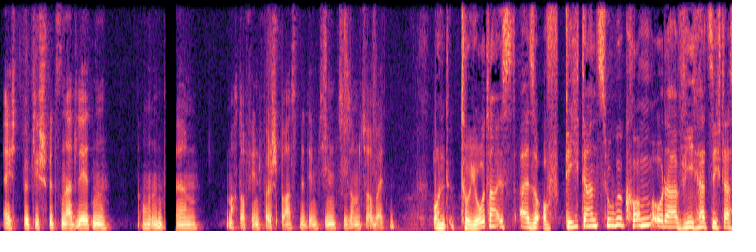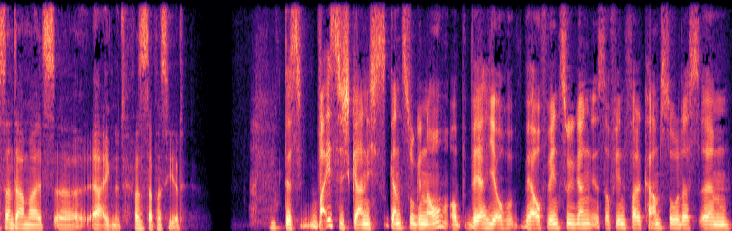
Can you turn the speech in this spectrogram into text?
echt wirklich Spitzenathleten und ähm, macht auf jeden Fall Spaß, mit dem Team zusammenzuarbeiten. Und Toyota ist also auf dich dann zugekommen oder wie hat sich das dann damals äh, ereignet? Was ist da passiert? Das weiß ich gar nicht ganz so genau, ob wer hier auch wer auf wen zugegangen ist. Auf jeden Fall kam es so, dass ähm,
